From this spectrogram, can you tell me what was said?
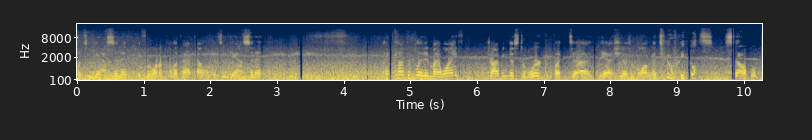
put some gas in it. If we want to pull it back out, we'll get some gas in it. I contemplated my wife driving this to work, but uh, yeah, she doesn't belong on two wheels. So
